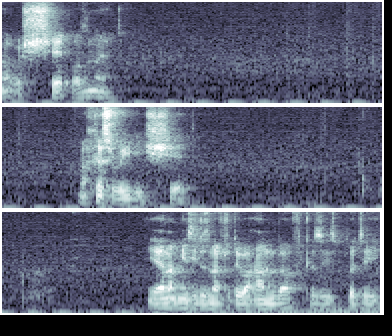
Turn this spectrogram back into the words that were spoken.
That was shit, wasn't it? That was really shit. Yeah, and that means he doesn't have to do a handoff because he's bloody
